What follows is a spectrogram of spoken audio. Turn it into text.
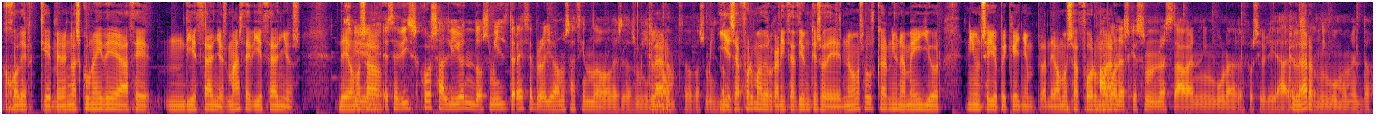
joder, que me vengas con una idea hace mm, 10 años, más de 10 años, de vamos Sí, a... Ese disco salió en 2013, pero lo llevamos haciendo desde 2011 Claro. o 2012. Y esa forma de organización que eso de no vamos a buscar ni una major ni un sello pequeño, en plan de vamos a formar... Ah, bueno, es que eso no estaba en ninguna de las posibilidades. Claro. En ningún momento.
